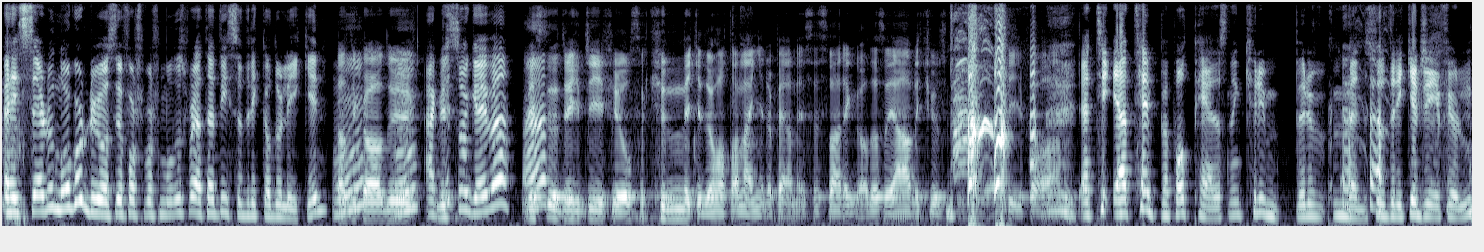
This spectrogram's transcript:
Hei, ser du, nå går du også i forsvarsmodus fordi at det er disse drikka du liker. Vet du du- mm, er ikke hvis- så gøy, vel? Hvis du drikker G-Fuel, så kunne ikke du hatt en lengre penis i Sverige, og det er så jævlig kult. Jeg, jeg temper på at penisen din krymper mens du drikker G-fuelen.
